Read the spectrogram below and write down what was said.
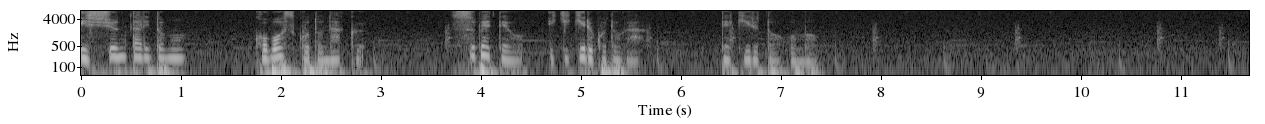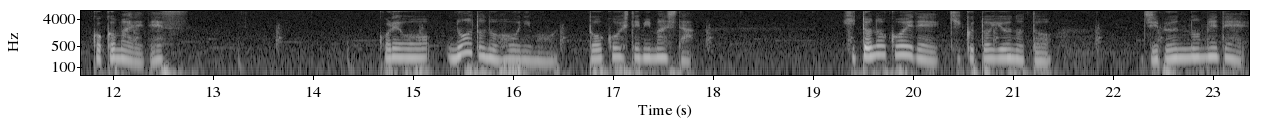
一瞬たりともこぼすことなくすべてを生き切ることができると思う。ここまでです。これをノートの方にも投稿してみました。人の声で聞くというのと自分の目で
